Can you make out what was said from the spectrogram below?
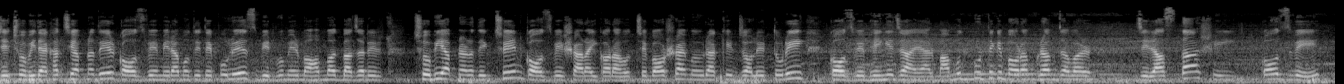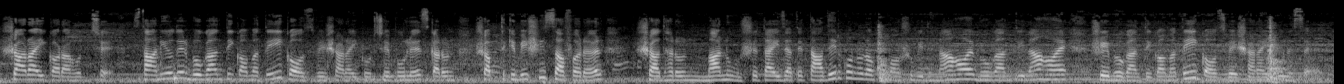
যে ছবি দেখাচ্ছি আপনাদের কজওয়ে মেরামতিতে পুলিশ, বীরভূমের মোহাম্মদ বাজারের ছবি আপনারা দেখছেন। কজওয়ে সারাই করা হচ্ছে বর্ষায়, ময়ূরাক্ষীর জলের তোরেই কজওয়ে ভেঙে যায়। আর মামুদপুর থেকে বরামগ্রাম যাওয়ার যে রাস্তা, সেই কজওয়ে সারাই করা হচ্ছে। স্থানীয়দের ভোগান্তি কমাতেই কজওয়ে সারাই করছে পুলিশ, কারণ সব থেকে বেশি সাফারার সাধারণ মানুষ। তাই যাতে তাদের কোনো রকম অসুবিধা না হয়, ভোগান্তি না হয়, সেই ভোগান্তি কমাতেই কজওয়ে সারাই পুলিশের।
